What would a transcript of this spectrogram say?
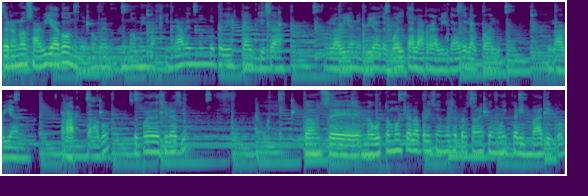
pero no sabía dónde, no me, no me imaginaba en dónde podía estar, quizás lo habían enviado de vuelta a la realidad de la cual lo habían raptado, se puede decir así. Entonces me gustó mucho la aparición de ese personaje muy carismático,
